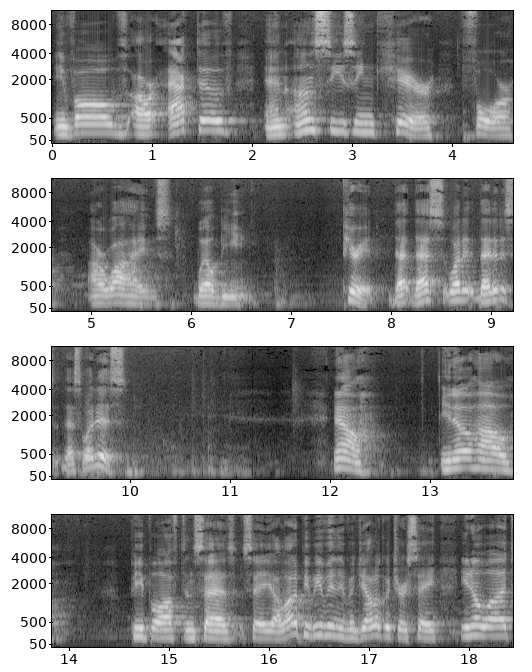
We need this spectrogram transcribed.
involves our active and unceasing care for our wives' well-being. Period. That, that's what it, that it is. That's what it is. Now, you know how people often says say a lot of people even in the evangelical church say you know what?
